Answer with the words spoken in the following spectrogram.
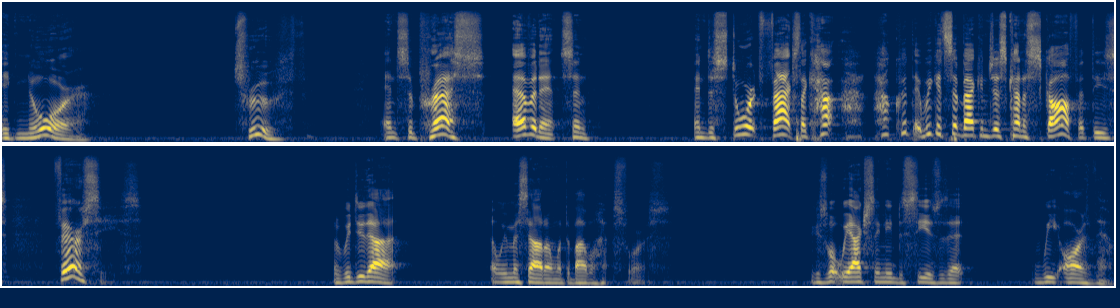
ignore truth and suppress evidence and and distort facts. Like, how, how could they? We could sit back and just kind of scoff at these Pharisees. But we do that, and we miss out on what the Bible has for us. Because what we actually need to see is that we are them,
